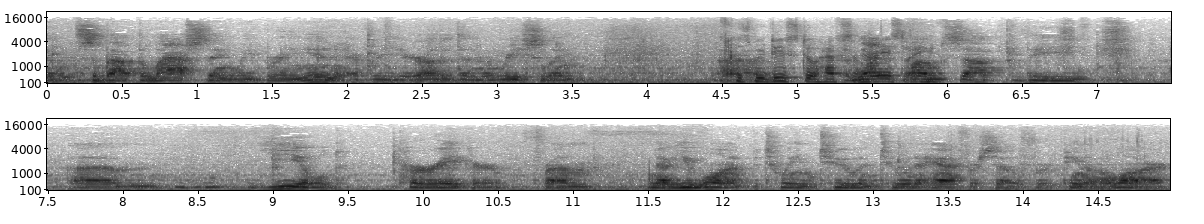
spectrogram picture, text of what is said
it's about the last thing we bring in every year, other than the Riesling. Because we do still have And some that Riesling. bumps up the um, yield per acre from, now you want between two and two and a half or so for Pinot Noir,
